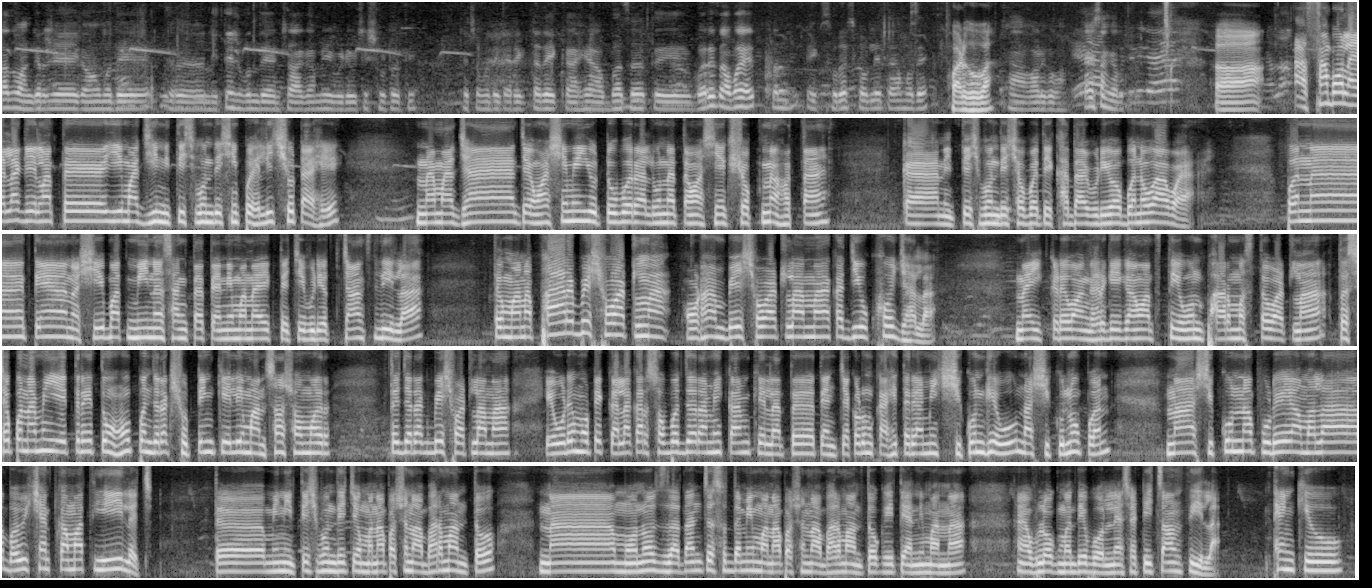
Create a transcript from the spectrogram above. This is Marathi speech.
आज वांगरजे गावामध्ये नितेश बुंदे यांच्या आगामी व्हिडिओची शूट होती. त्याच्यामध्ये कॅरेक्टर एक आहे आबाचं ते बरेच आबा आहेत पण एक सूरज कवले त्यामध्ये. वाढगोबा हां वाडगोबा. काय सांगाल? असं बोलायला गेला तर ही माझी नितीश बुंदेशी पहिलीच शूट आहे. ना माझ्या जेव्हाशी मी यूट्यूबवर आलो ना तेव्हाशी एक स्वप्न होता का नितेश बुंदेसोबत एखादा व्हिडिओ बनवावा? पण त्या नशिबात मी न सांगता त्याने मला एक त्याचे व्हिडिओ चान्स दिला. तर मला फार बेश वाटला एवढा बेश वाटला ना का जीव खुश झाला. ना इकडे वांघरगे गावात येऊन फार मस्त वाटला. तसं पण आम्ही येत राहतो हो पण जरा शूटिंग केली माणसासमोर तर जरा बेश वाटला ना. एवढे मोठे कलाकारसोबत जर आम्ही काम केलं तर त्यांच्याकडून काहीतरी आम्ही शिकून घेऊ. ना शिकलो पण ना शिकून ना पुढे आम्हाला भविष्यात कामात येईलच. तर मी नितेश बुंदेचे मनापासून आभार मानतो. ना मनोज दादांचं सुद्धा मी मनापासून आभार मानतो की त्यांनी मला व्लॉगमध्ये बोलण्यासाठी चान्स दिला. थँक्यू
